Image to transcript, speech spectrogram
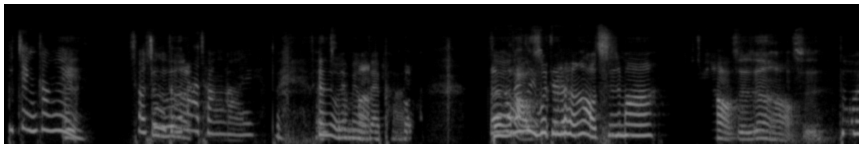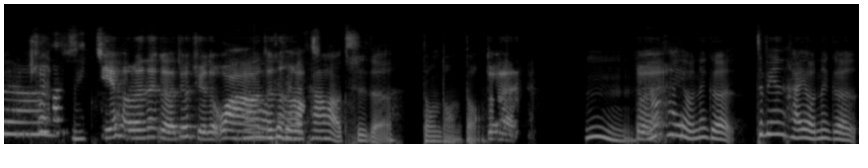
不健康哎，小心得大肠癌。对，但是我又没有在怕。对，但是你不觉得很好吃吗？很好吃，真的很好吃。对啊，所以它结合了那个，就觉得哇，真的觉得超好吃的。咚咚咚。对，嗯，对。然后还有那个这边还有那个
